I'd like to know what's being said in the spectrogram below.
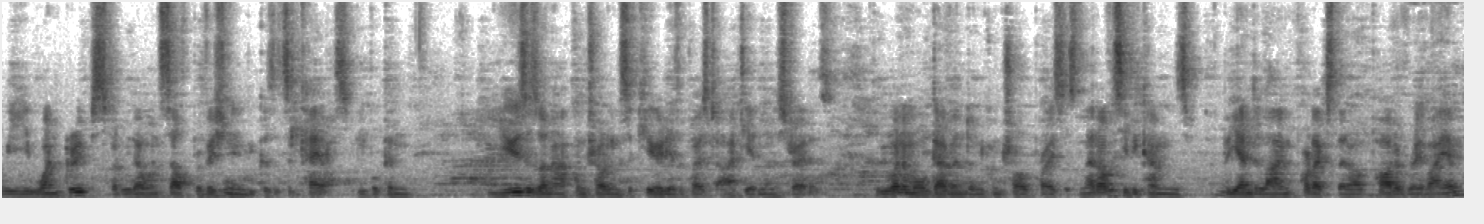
we want groups, but we don't want self-provisioning because it's a chaos. People can users are now controlling security as opposed to IT administrators. We want a more governed and controlled process, and that obviously becomes the underlying products that are part of RevIM.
